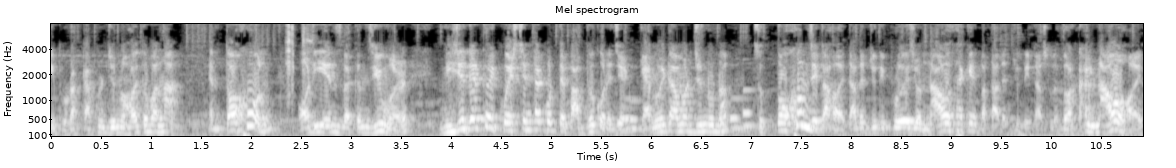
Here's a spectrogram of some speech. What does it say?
এই প্রোডাক্ট আপনার জন্য হয়তো বা না তখন অডিয়েন্স বা কনজিউমার নিজেদেরকে ওই কোয়েশ্চেনটা করতে বাধ্য করে যে, কেন এটা আমার জন্য না? সো তখন যেটা হয়, তাদের যদি প্রয়োজন নাও থাকে বা তাদের যদি এটা আসলে দরকার নাও হয়,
